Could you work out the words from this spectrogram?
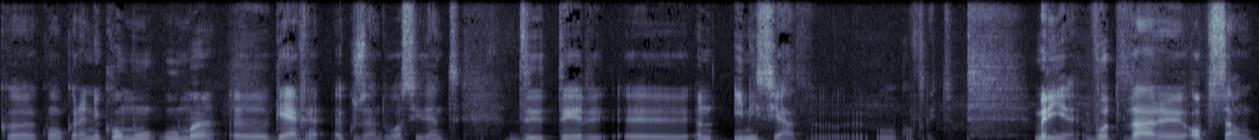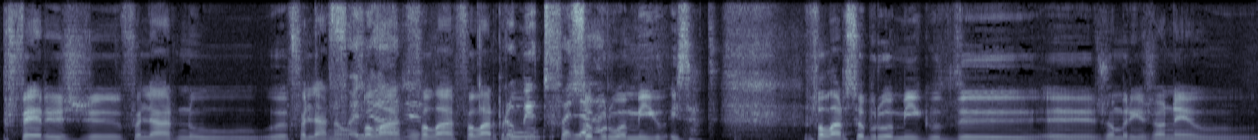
co- com a Ucrânia como uma eh, guerra, acusando o Ocidente de ter eh, iniciado o conflito. Maria, vou-te dar eh, opção. Preferes eh, falhar no. eh, falhar, não, Falhar, falar, falar, falar com, falhar. sobre o amigo. Exato. Falar sobre o amigo de eh, João Maria Joné, o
